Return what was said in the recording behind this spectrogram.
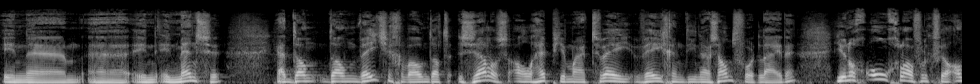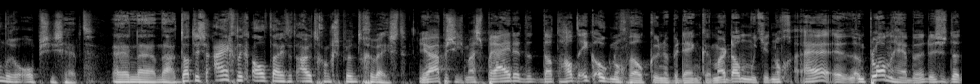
in, in, in mensen... Ja, dan, dan weet je gewoon dat zelfs al heb je maar twee wegen die naar Zandvoort leiden... je nog ongelooflijk veel andere opties hebt. En nou, dat is eigenlijk altijd het uitgangspunt geweest. Ja, precies. Maar spreiden, dat, dat had ik ook nog wel kunnen bedenken. Maar dan moet je nog hè, een plan hebben. Dus dat,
